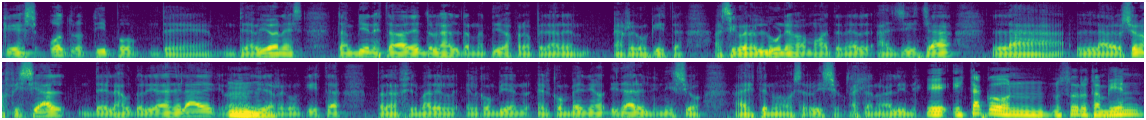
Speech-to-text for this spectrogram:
que es otro tipo de, aviones, también estaba dentro de las alternativas para operar en, Reconquista. Así que bueno, el lunes vamos a tener allí ya la, versión oficial de las autoridades del ADE que van a mm. venir a Reconquista para firmar el, el, convenio, el convenio y dar el inicio a este nuevo servicio, a esta nueva línea. Eh, está con nosotros también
